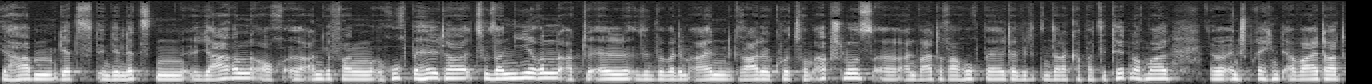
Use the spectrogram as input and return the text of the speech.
Wir haben jetzt in den letzten Jahren auch äh, angefangen, Hochbehälter zu sanieren. Aktuell sind wir bei dem einen gerade kurz vorm Abschluss. Äh, ein weiterer Hochbehälter wird jetzt in seiner Kapazität nochmal äh, entsprechend erweitert,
